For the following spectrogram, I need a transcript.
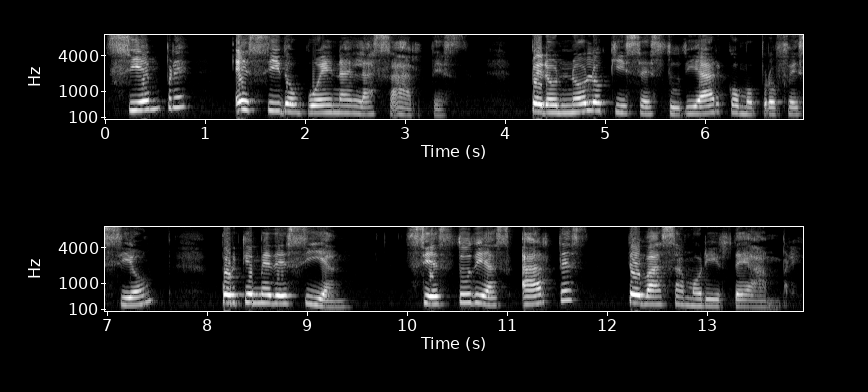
Siempre he sido buena en las artes, pero no lo quise estudiar como profesión porque me decían, si estudias artes, te vas a morir de hambre.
